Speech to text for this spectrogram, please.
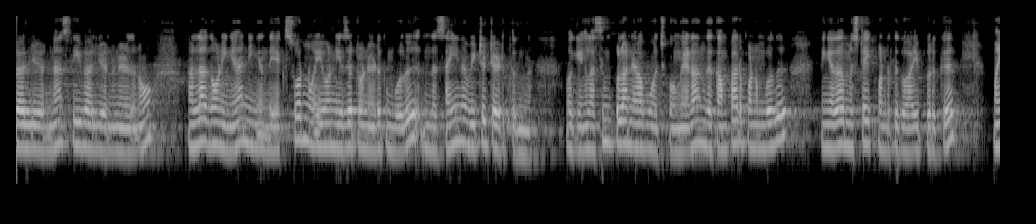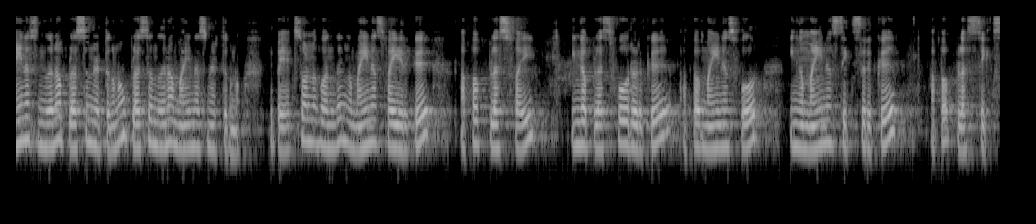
வேல்யூ என்ன சி வேல்யூ என்னன்னு எழுதணும். நல்லா கவனிங்க நீங்கள் இந்த x one y one z one எடுக்கும்போது இந்த சைனை விட்டுட்டு எடுத்துக்கோங்க. ஓகேங்களா சிம்பிளாக ஞாபகம் வச்சுக்கோங்க. ஏன்னா இங்கே கம்பேர் பண்ணும்போது நீங்கள் எதாவது மிஸ்டேக் பண்ணுறதுக்கு வாய்ப்பு இருக்குது மைனஸ் இருந்ததுன்னா ப்ளஸ்ன்னு எடுத்துக்கணும். ப்ளஸ் இருந்ததுன்னா மைனஸ்னு எடுத்துக்கணும். இப்போ எக்ஸ் ஒன்னுக்கு வந்து இங்கே மைனஸ் ஃபைவ் இருக்குது அப்போ ப்ளஸ் ஃபைவ் இங்கே ப்ளஸ் ஃபோர் இருக்குது அப்போ மைனஸ் ஃபோர் இங்கே மைனஸ் சிக்ஸ் இருக்குது அப்போ ப்ளஸ் சிக்ஸ்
